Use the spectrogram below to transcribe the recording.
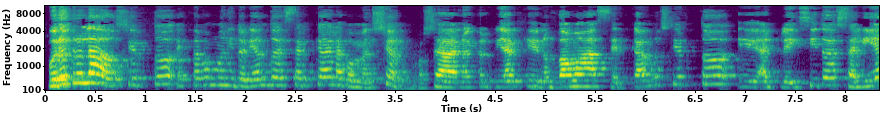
Por otro lado, ¿cierto? Estamos monitoreando de cerca la convención. O sea, no hay que olvidar que nos vamos acercando, ¿cierto?, eh, al plebiscito de salida.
